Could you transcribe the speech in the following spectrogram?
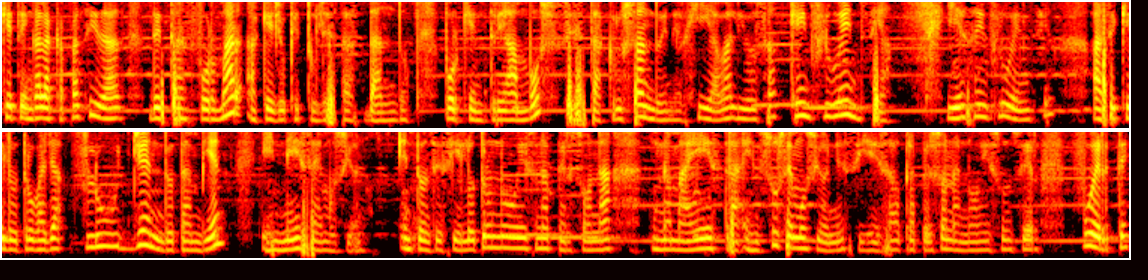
que tenga la capacidad de transformar aquello que tú le estás dando, porque entre ambos se está cruzando energía valiosa que influencia y esa influencia hace que el otro vaya fluyendo también en esa emoción. Entonces, si el otro no es una persona, una maestra en sus emociones, si esa otra persona no es un ser fuerte,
